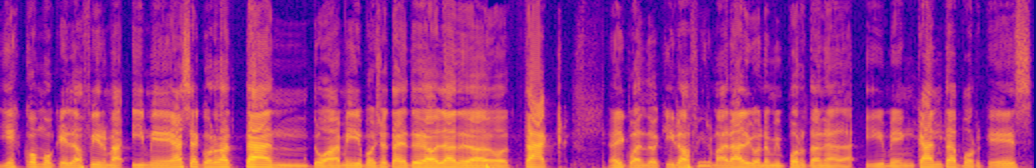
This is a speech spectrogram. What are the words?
y es como que lo afirma y me hace acordar tanto a mí, porque yo también estoy hablando de algo, tac. Ahí cuando quiero afirmar algo no me importa nada. Y me encanta porque es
